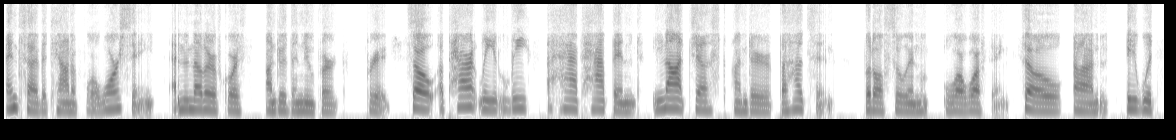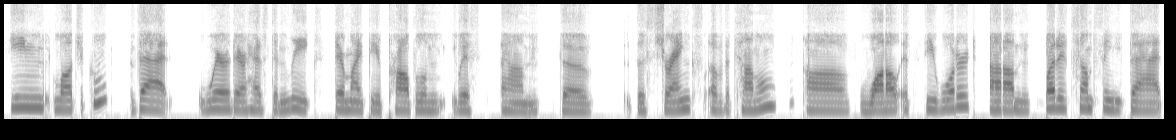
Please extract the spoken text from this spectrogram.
inside the town of Fort Washington and another, of course, under the Newburgh Bridge. So apparently leaks have happened not just under the Hudson, but also in Wawarsing. So um, it would seem logical that where there has been leaks, there might be a problem with um, the the strength of the tunnel uh, while it's dewatered. Um, but it's something that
